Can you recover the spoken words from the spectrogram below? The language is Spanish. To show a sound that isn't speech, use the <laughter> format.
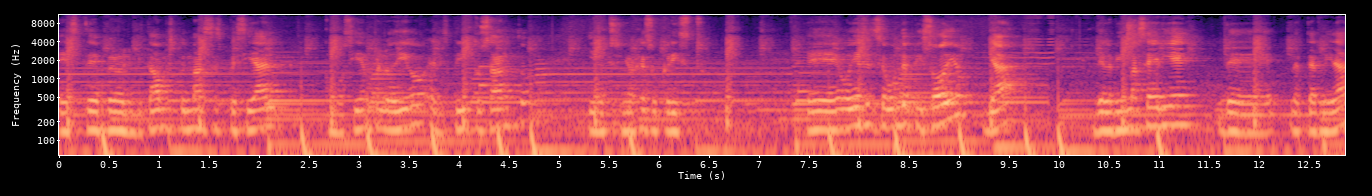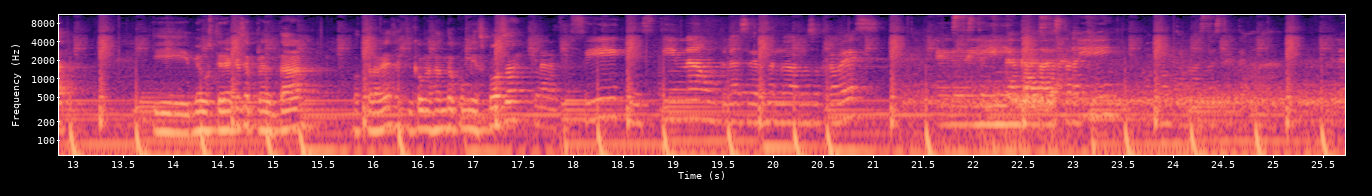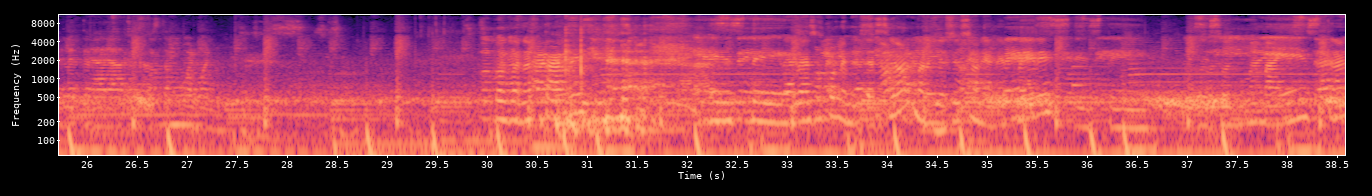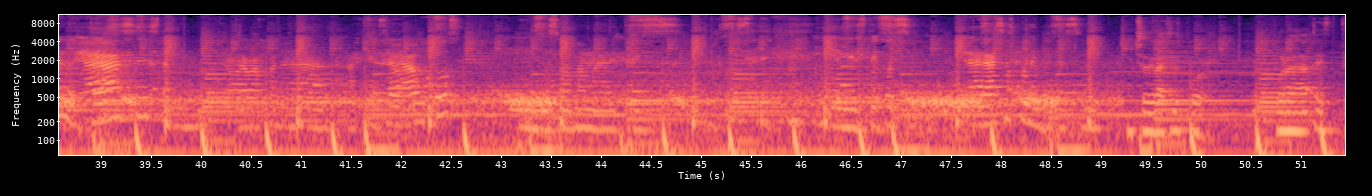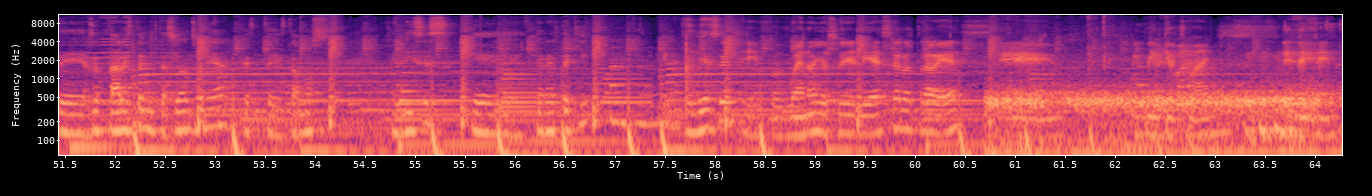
este, pero el invitado más especial, como siempre lo digo, el Espíritu Santo y el Señor Jesucristo. Eh, hoy es el segundo episodio ya de la misma serie de la eternidad y me gustaría que se presentaran otra vez, aquí comenzando con mi esposa. Claro que sí, Cristina, un placer saludarlos otra vez. Este, y encantada de estar aquí Pues buenas tardes. Este, gracias por la invitación. Bueno, yo soy Sonia. Pérez. Este, pues soy maestra, doy clases, también trabajo en una agencia de autos y soy mamá de tres. Y este, pues gracias por la invitación. Muchas gracias por, por ah, este, aceptar esta invitación, Sonia. Este, estamos felices de tenerte aquí. Eliezer. Sí, pues bueno, yo soy Eliezer otra vez, eh, 28 años de defensa.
